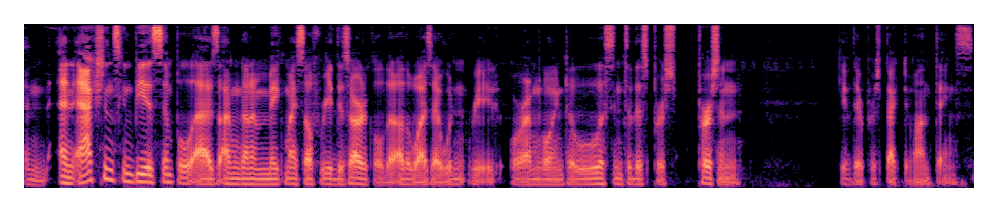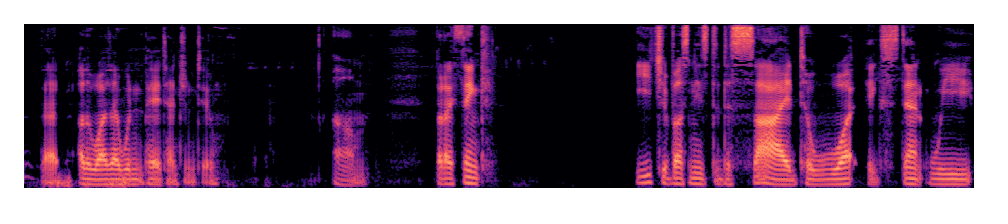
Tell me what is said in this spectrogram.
and and actions can be as simple as I'm going to make myself read this article that otherwise I wouldn't read or I'm going to listen to this pers- person give their perspective on things that otherwise I wouldn't pay attention to um, but I think each of us needs to decide to what extent we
